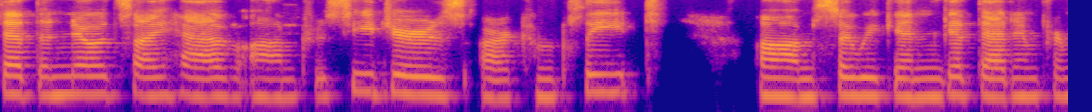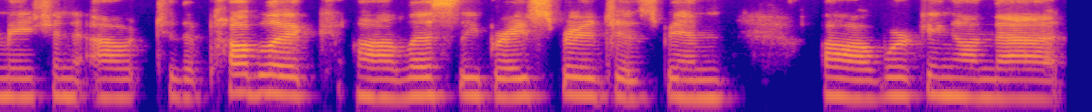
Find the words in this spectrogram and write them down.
that the notes I have on procedures are complete um, so we can get that information out to the public. Uh, Leslie Bracebridge has been uh, working on that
